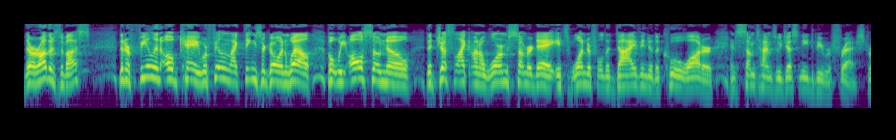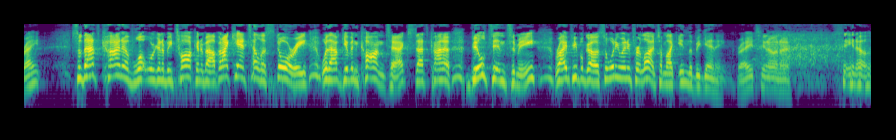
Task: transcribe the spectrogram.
There are others of us that are feeling okay. We're feeling like things are going well, but we also know that just like on a warm summer day, it's wonderful to dive into the cool water, and sometimes we just need to be refreshed, right? So that's kind of what we're going to be talking about, but I can't tell a story without giving context. That's kind of built into me, right? People go, so what are you eating for lunch? I'm like, in the beginning, right? You know, and I, you know,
